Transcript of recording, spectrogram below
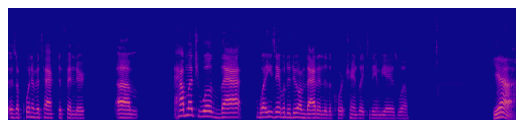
as, a point of attack defender. Um, how much will that what he's able to do on that end of the court translate to the NBA as well? Yeah,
